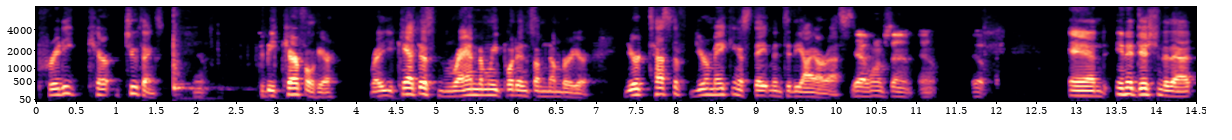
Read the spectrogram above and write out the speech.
pretty care two things. Yeah. To be careful here, right? You can't just randomly put in some number here. You're test you're making a statement to the IRS. Yeah, what I'm saying. Yeah. And in addition to that,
